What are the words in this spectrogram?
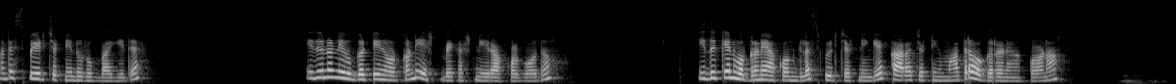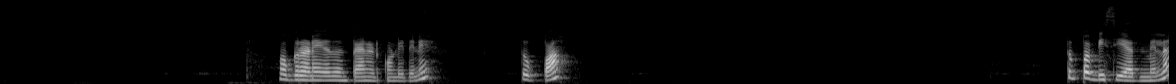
ಮತ್ತು ಸ್ವೀಟ್ ಚಟ್ನಿನೂ ರುಬ್ಬಾಗಿದೆ. ಇದನ್ನು ನೀವು ಗಟ್ಟಿ ನೋಡ್ಕೊಂಡು ಎಷ್ಟು ಬೇಕಷ್ಟು ನೀರು ಹಾಕ್ಕೊಳ್ಬೋದು. ಇದಕ್ಕೇನು ಒಗ್ಗರಣೆ ಹಾಕೋಂಗಿಲ್ಲ, ಸ್ವೀಟ್ ಚಟ್ನಿಗೆ. ಖಾರ ಚಟ್ನಿಗೆ ಮಾತ್ರ ಒಗ್ಗರಣೆ ಹಾಕೋಣ ಒಗ್ಗರಣೆ ಅದೊಂದು ಪ್ಯಾನ್ ಇಟ್ಕೊಂಡಿದ್ದೀನಿ. ತುಪ್ಪ. ತುಪ್ಪ ಬಿಸಿ ಆದಮೇಲೆ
